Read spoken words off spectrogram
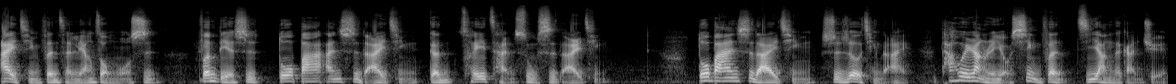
爱情分成两种模式，分别是多巴胺式的爱情跟催产素式的爱情。多巴胺式的爱情是热情的爱，它会让人有兴奋、激昂的感觉，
